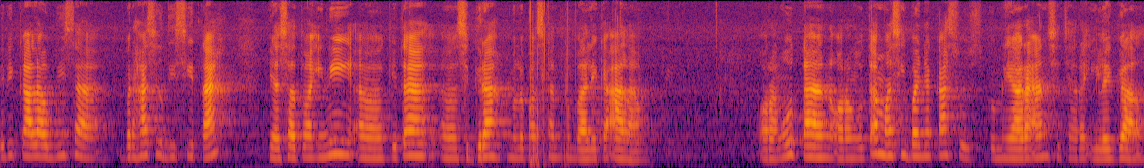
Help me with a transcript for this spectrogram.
Jadi kalau bisa berhasil disita, ya satwa ini uh, kita uh, segera melepaskan kembali ke alam. Orang hutan, orang hutan masih banyak kasus pemeliharaan secara ilegal.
